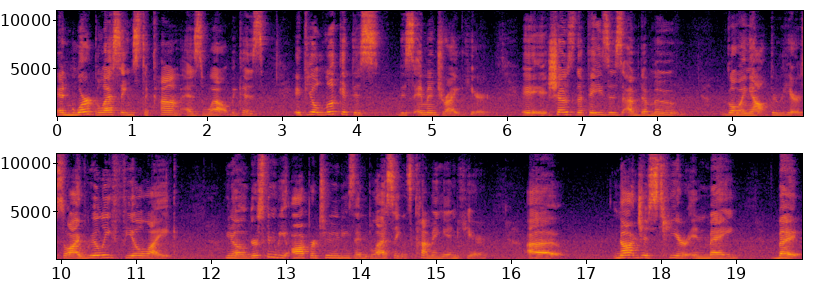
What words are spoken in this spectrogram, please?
and more blessings to come as well because if you'll look at this this image right here, it, it shows the phases of the moon going out through here. So I really feel like you know, there's going to be opportunities and blessings coming in here. Uh, not just here in May, but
